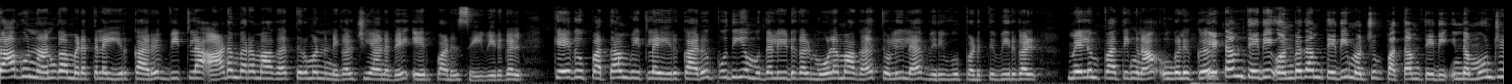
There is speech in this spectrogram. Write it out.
ராகு நான்காம் இடத்துல இருக்காரு. வீட்டில் ஆடம்பரமாக திருமண நிகழ்ச்சியானது ஏற்பாடு செய்வீர்கள். கேது பத்தாம் வீட்டில் இருக்காரு. புதிய முதலீடுகள் மூலமாக தொழிலை விரிவுபடுத்துவீர்கள். மேலும் பார்த்தீங்கன்னா உங்களுக்கு எட்டாம் தேதி ஒன்பதாம் தேதி மற்றும் பத்தாம் தேதி இந்த மூன்று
